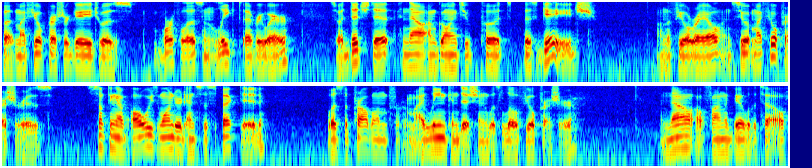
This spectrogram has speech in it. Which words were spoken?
but my fuel pressure gauge was worthless and leaked everywhere. So I ditched it and now I'm going to put this gauge on the fuel rail and see what my fuel pressure is. Something I've always wondered and suspected was the problem for my lean condition was low fuel pressure. And now I'll finally be able to tell.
